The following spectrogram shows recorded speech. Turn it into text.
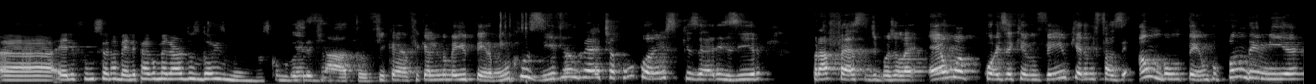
Uh, ele funciona bem, ele pega o melhor dos dois mundos, como você Exato, fica, fica ali no meio termo. Inclusive, André, te acompanho se quiseres ir para a festa de Beaujolais. É uma coisa que eu venho querendo fazer há um bom tempo. Pandemia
